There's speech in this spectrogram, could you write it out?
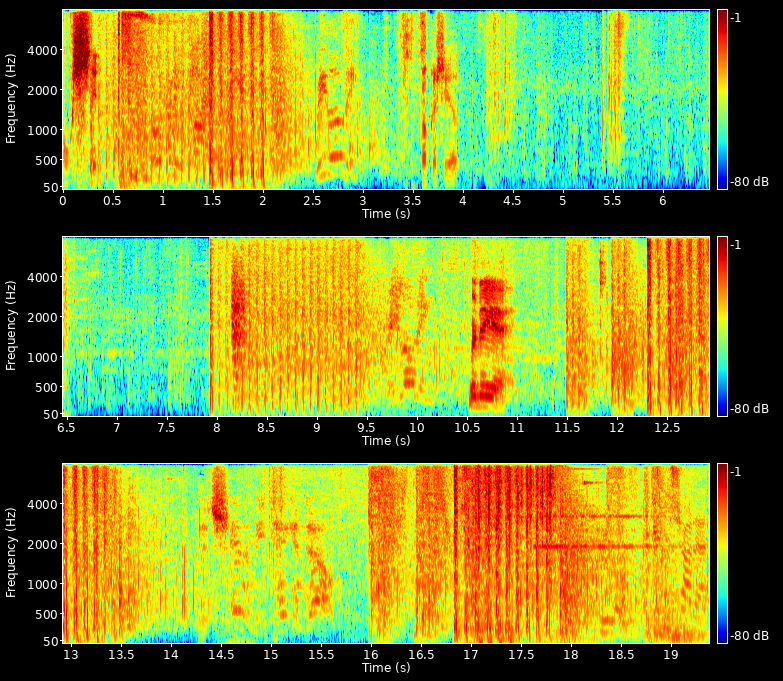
Oh shit, Opening fire. Reloading. broke a shield. Where they at? Bitch. Enemy taken down. Getting shot at.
